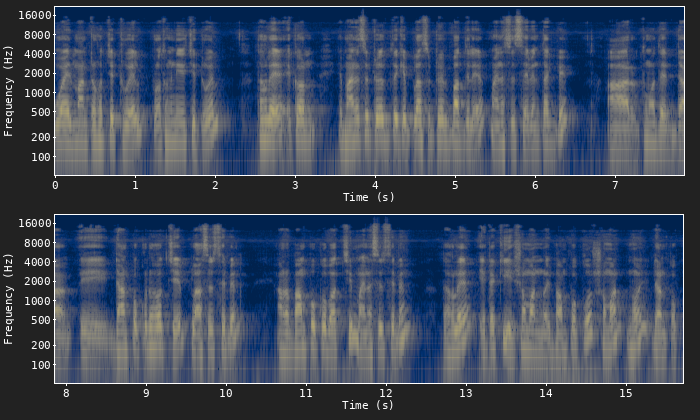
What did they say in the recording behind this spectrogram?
ওয়াইয়ের মানটা হচ্ছে টুয়েলভ প্রথমে নিয়েছি টুয়েলভ তাহলে এখন মাইনাসের টুয়েলভ থেকে প্লাসের টুয়েলভ বাদ দিলে মাইনাসের সেভেন থাকবে। আর তোমাদের ডান, এই ডান পক্ষটা হচ্ছে প্লাসের সেভেন আমরা বাম পক্ষ পাচ্ছি মাইনাসের সেভেন তাহলে এটা কি সমান নয় বামপক্ষ সমান নয় ডান পক্ষ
